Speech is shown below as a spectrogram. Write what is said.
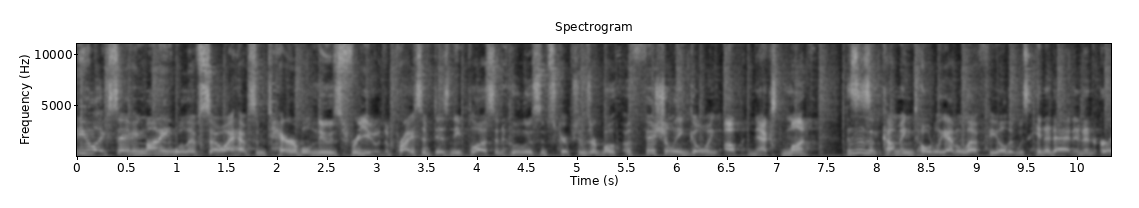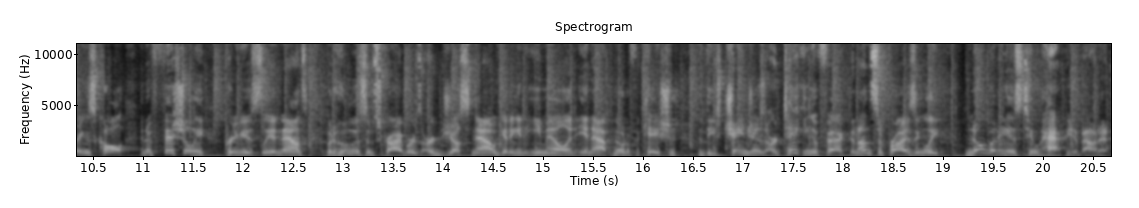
Do you like saving money? Well, if so, I have some terrible news for you. The price of Disney Plus and Hulu subscriptions are both officially going up next month. This isn't coming totally out of left field. It was hinted at in an earnings call and officially previously announced, but Hulu subscribers are just now getting an email and in app notification that these changes are taking effect, and unsurprisingly, nobody is too happy about it.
